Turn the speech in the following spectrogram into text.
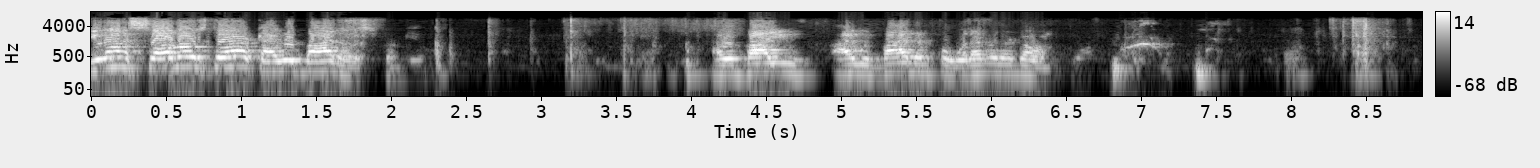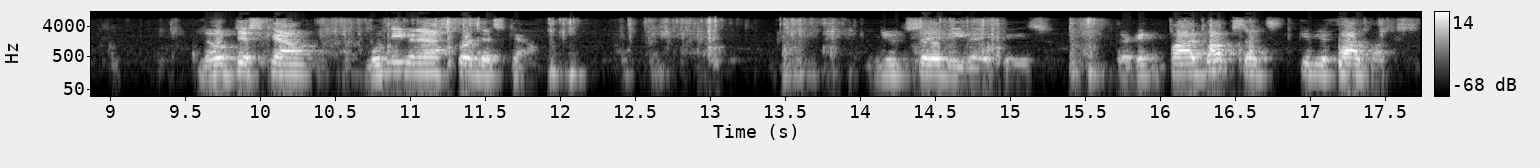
Do you want to sell those, Derek? I would buy those from you. I would buy you. I would buy them for whatever they're going for. No discount. Wouldn't even ask for a discount. You'd save eBay fees. They're getting five bucks. I'd give you five bucks.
